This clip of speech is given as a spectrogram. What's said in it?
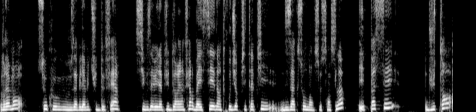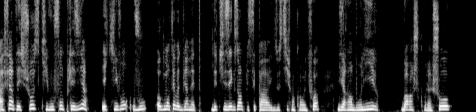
vraiment, ce que vous avez l'habitude de faire, si vous avez l'habitude de rien faire, bah, essayez d'introduire petit à petit des actions dans ce sens-là et passez du temps à faire des choses qui vous font plaisir et qui vont vous augmenter votre bien-être. Des petits exemples, et c'est pas exhaustif encore une fois, lire un bon livre, boire un chocolat chaud,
